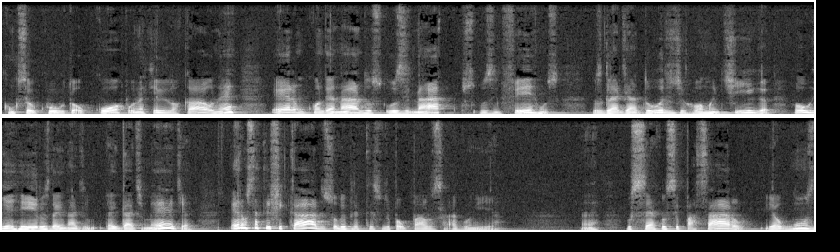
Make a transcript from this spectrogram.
com seu culto ao corpo naquele local, né? Eram condenados os inaptos, os enfermos, os gladiadores de Roma antiga ou guerreiros da Idade, da Idade Média, eram sacrificados sob o pretexto de poupá-los à agonia. Né? Os séculos se passaram e alguns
